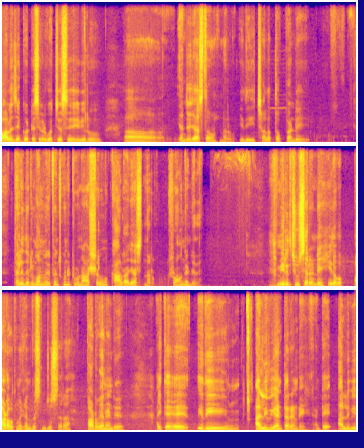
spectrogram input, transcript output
కాలేజ్ ఎగ్గొట్టేసి ఇక్కడికి వచ్చేసి వీరు ఎంజాయ్ చేస్తూ ఉంటున్నారు. ఇది చాలా తప్పు అండి తల్లిదండ్రులు మన మీద పెంచుకునేటువంటి ఆశలను కాలరా చేస్తున్నారు రాంగ్ అండి ఇది. మీరు ఇది చూసారండి? ఇది ఒక పడవ కింద కనిపిస్తుంది చూసారా? పడవేనండి. అయితే ఇది అలివి అంటారండి. అంటే అలివి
